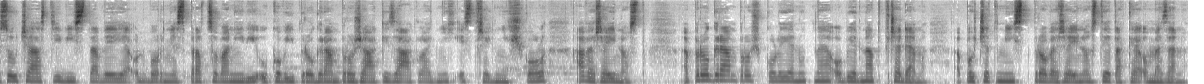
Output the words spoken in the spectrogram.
Součástí výstavy je odborně zpracovaný výukový program pro žáky základních i středních škol a veřejnost. Program pro školy je nutné objednat předem. Počet míst pro veřejnost je také omezen.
